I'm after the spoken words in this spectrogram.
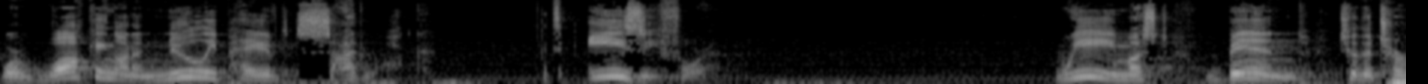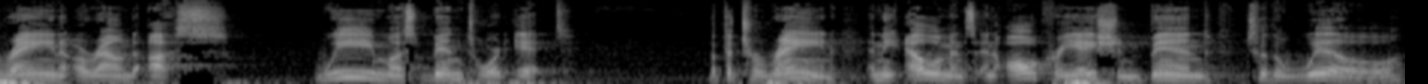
were walking on a newly paved sidewalk. It's easy for him. We must bend to the terrain around us. We must bend toward it. But the terrain and the elements and all creation bend to the will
